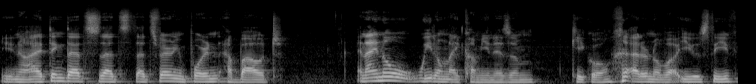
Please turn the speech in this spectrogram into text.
you know, I think that's that's that's very important about. And I know we don't like communism Kiko. I don't know about you, Steve,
